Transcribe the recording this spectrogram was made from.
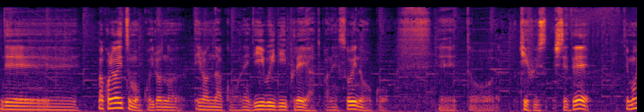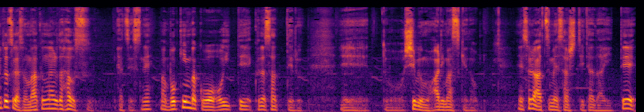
で、まあ、これはいつもこういろんないろんなこう、ね、DVD プレイヤーとかねそういうのをこう、えー、っと寄付しててでもう一つがそのマクドナルドハウスのやつですね、まあ、募金箱を置いてくださってる、えー、っと支部もありますけどそれを集めさせていただいて、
